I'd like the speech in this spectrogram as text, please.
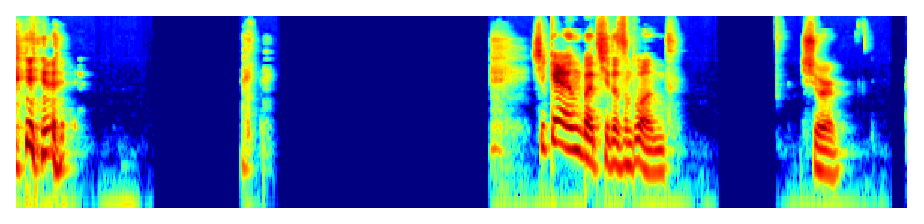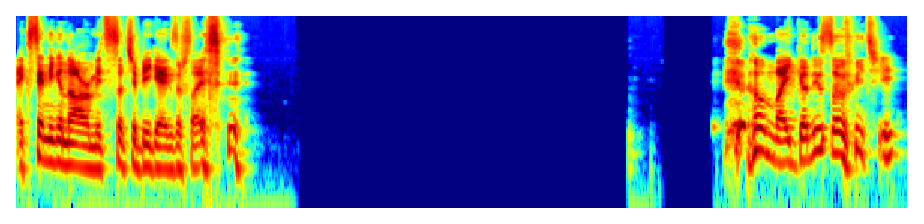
she can, but she doesn't want. Sure. Extending an arm is such a big exercise. oh my god, it's so witchy.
